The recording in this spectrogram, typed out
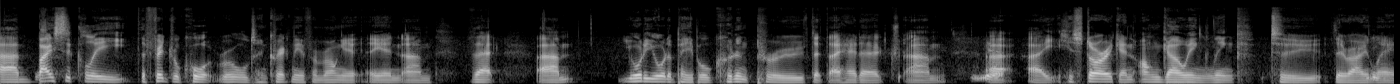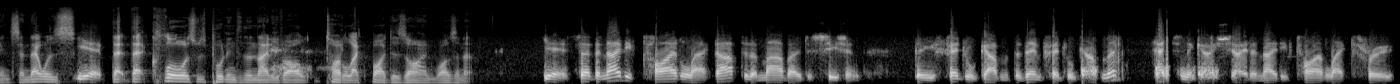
um, basically the federal court ruled, and correct me if I'm wrong, Ian, um, that um, Yorta Yorta people couldn't prove that they had a, um, yeah. a, a historic and ongoing link to their own lands, and that was yeah. that that clause was put into the Native Title Act by design, wasn't it? Yeah. So the Native Title Act, after the Mabo decision, the federal government, the then federal government, had to negotiate a Native Title Act through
